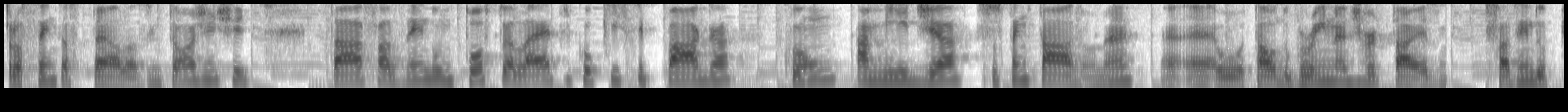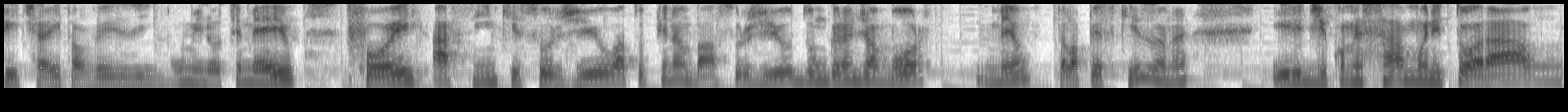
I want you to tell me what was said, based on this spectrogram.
trocentas telas, então a gente está fazendo um posto elétrico que se paga com a mídia sustentável, né? É, é, o tal do green advertising. Fazendo o pitch aí, talvez em um minuto e meio, foi assim que surgiu a Tupinambá. Surgiu de um grande amor meu pela pesquisa, né? E de começar a monitorar um,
